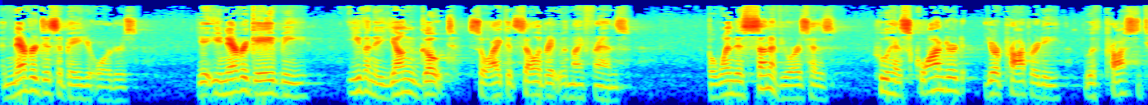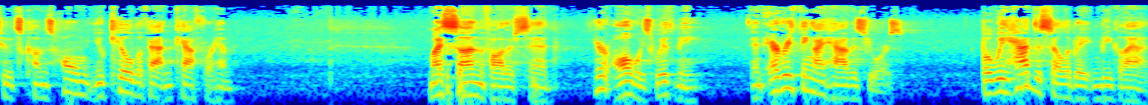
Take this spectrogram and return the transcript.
and never disobeyed your orders. Yet you never gave me even a young goat so I could celebrate with my friends. But when this son of yours has who has squandered your property with prostitutes comes home, you kill the fattened calf for him. My son, the father said, You're always with me and everything I have is yours. But we had to celebrate and be glad,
